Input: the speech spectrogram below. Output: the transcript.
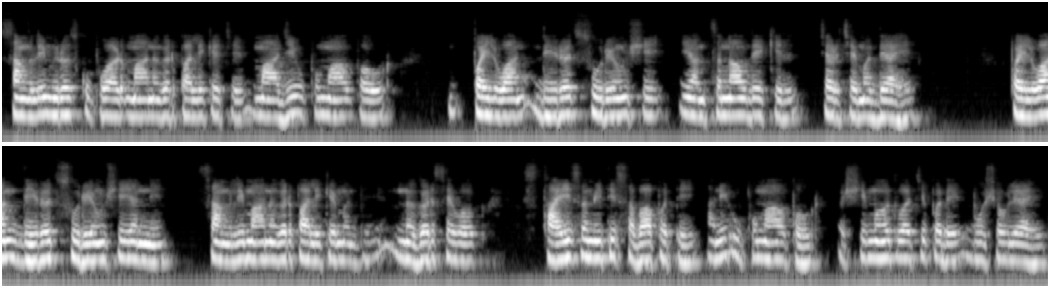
सांगली मिरज कुपवाड महानगरपालिकेचे माजी उपमहापौर पैलवान धीरज सूर्यवंशी यांचं नाव देखील चर्चेमध्ये आहे. पैलवान धीरज सूर्यवंशी यांनी सांगली महानगरपालिकेमध्ये नगरसेवक स्थायी समिती सभापती आणि उपमहापौर अशी महत्त्वाची पदे भूषवली आहेत.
